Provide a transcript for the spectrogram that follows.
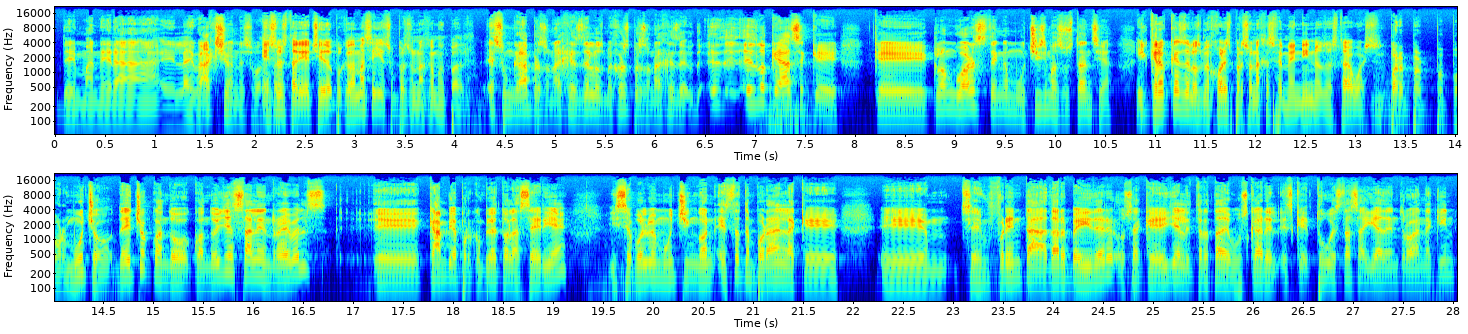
de manera eh, live action. Eso, Eso estar- estaría chido, porque además ella es un personaje muy padre. es un gran personaje, es de los mejores personajes. De, es, es lo que hace que, que Clone Wars tenga muchísima sustancia. Y creo que es de los mejores personajes femeninos de Star Wars. Por, por- por- por mucho. De hecho, cuando, cuando ella sale en Rebels, eh, cambia por completo la serie y se vuelve muy chingón. Esta temporada en la que eh, se enfrenta a Darth Vader, o sea que ella le trata de buscar el... Es que tú estás ahí adentro, Anakin,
